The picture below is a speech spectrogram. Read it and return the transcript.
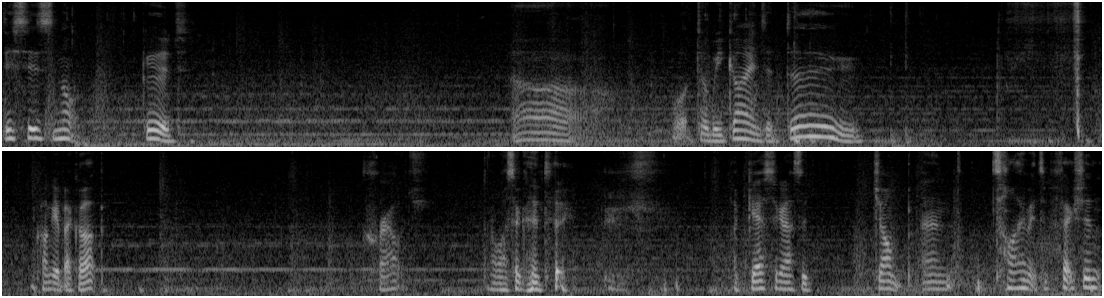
this is not good. Oh, what are we going to do? Can't get back up. Crouch. Don't know what I'm gonna do. I guess I'm gonna have to jump and time it to perfection.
